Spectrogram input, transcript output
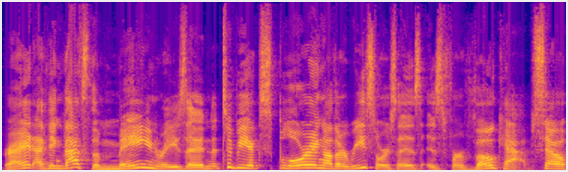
right? I think that's the main reason to be exploring other resources is for vocab. So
